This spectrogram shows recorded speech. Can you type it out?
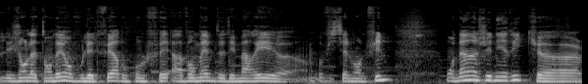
les gens l'attendaient, on voulait le faire, donc on le fait avant même de démarrer officiellement le film. On a un générique euh,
